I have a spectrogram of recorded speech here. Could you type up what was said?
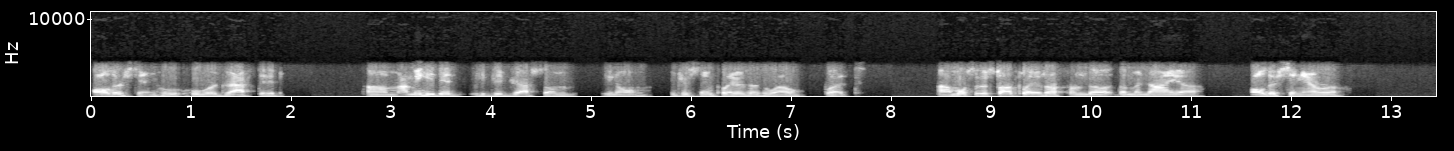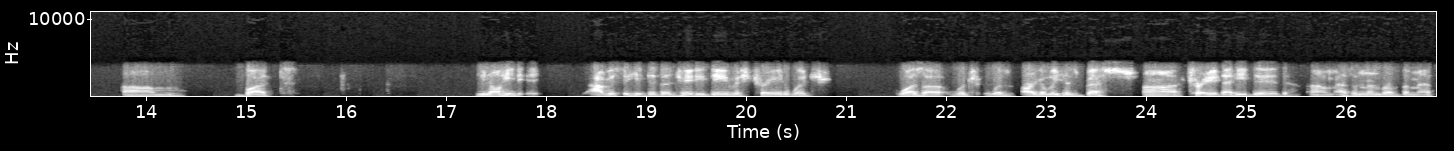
Alderson who who were drafted. Um, I mean, he did he did draft some you know interesting players as well, but uh, most of the star players are from the the Minaya Alderson era. Um, but you know he obviously he did the J.D. Davis trade, which was a which was arguably his best uh, trade that he did um, as a member of the Mets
